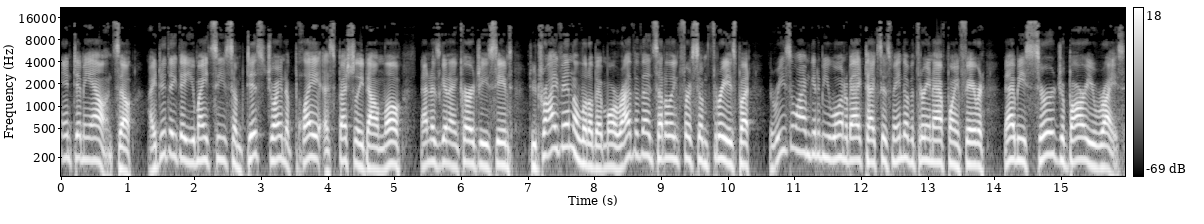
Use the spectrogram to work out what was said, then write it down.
in Timmy Allen. So I do think that you might see some disjointed play, especially down low. That is going to encourage these teams to drive in a little bit more rather than settling for some threes. But the reason why I'm going to be willing to back Texas, made them a three and a half point favorite, that would be Sir'Jabari Rice.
